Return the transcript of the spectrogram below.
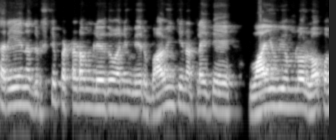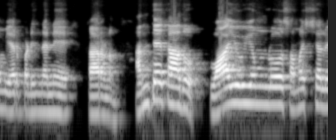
సరియైన దృష్టి పెట్టడం లేదు అని మీరు భావించినట్లయితే వాయువ్యంలో లోపం ఏర్పడిందనే కారణం. అంతేకాదు వాయువ్యంలో సమస్యలు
